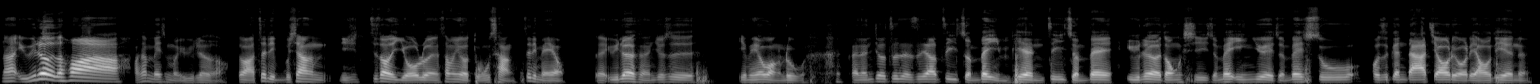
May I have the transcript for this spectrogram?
那娱乐的话，好像没什么娱乐哦，对吧？这里不像你知道的游轮，上面有赌场，这里没有。对，娱乐可能就是也没有网络，可能就真的是要自己准备影片，自己准备娱乐的东西，准备音乐，准备书，或是跟大家交流聊天的。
